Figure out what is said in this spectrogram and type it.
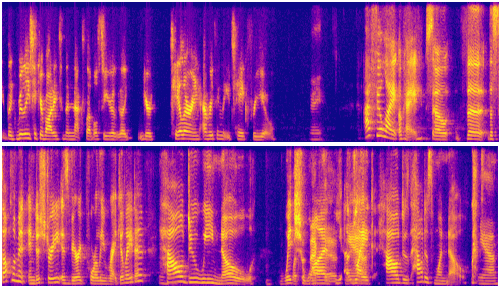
like really take your body to the next level. So you're like you're tailoring everything that you take for you. Right. I feel like okay, so the the supplement industry is very poorly regulated. Mm-hmm. How do we know which one yeah. like how does how does one know? Yeah.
